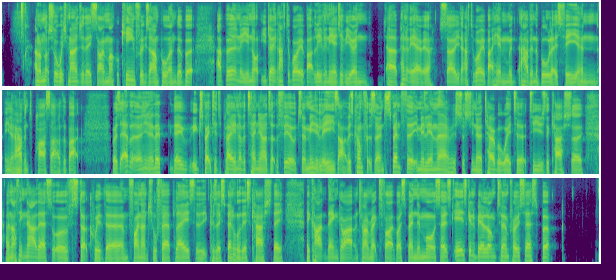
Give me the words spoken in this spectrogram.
and I'm not sure which manager they signed Michael Keane, for example, under. But at Burnley, you're not, you don't have to worry about leaving the edge of your own uh, penalty area, so you don't have to worry about him with having the ball at his feet and you know having to pass out of the back. Whereas Everton, you know, they they expected to play another ten yards up the field, so immediately he's out of his comfort zone. To spend thirty million there is just you know a terrible way to, to use the cash. So, and I think now they're sort of stuck with um, financial fair play, so because they spent all this cash, they they can't then go out and try and rectify it by spending more. So it's, it is going to be a long term process, but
